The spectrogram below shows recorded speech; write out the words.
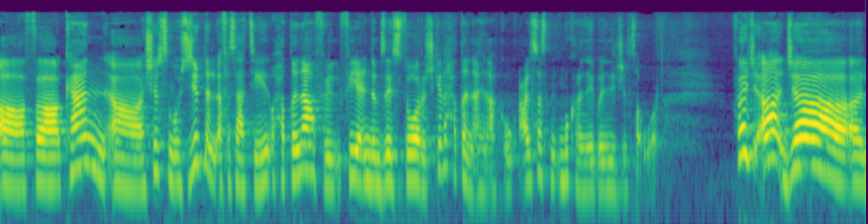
آه فكان آه شو اسمه جبنا الفساتين وحطيناها في في عندهم زي storage كذا حطيناها هناك على أساس بكرة نبي نجي نصور. فجأة جاء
